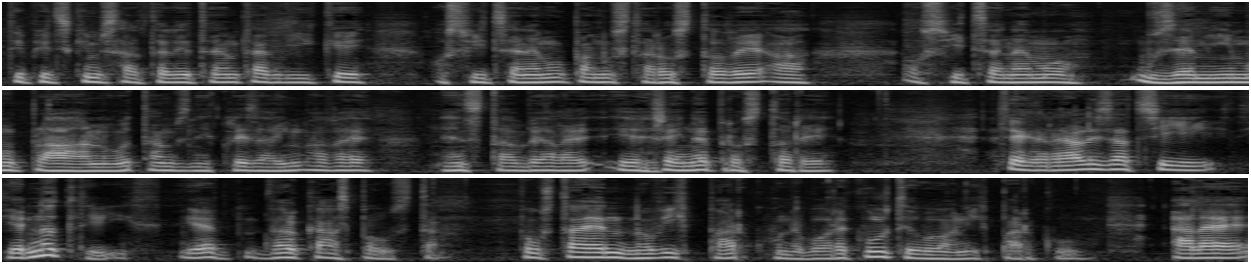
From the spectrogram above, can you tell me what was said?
typickým satelitem, tak díky osvícenému panu starostovi a osvícenému územnímu plánu tam vznikly zajímavé nejen stavby, ale i hřejné prostory. Těch realizací jednotlivých je velká spousta spousta jen nových parků nebo rekultivovaných parků. Ale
